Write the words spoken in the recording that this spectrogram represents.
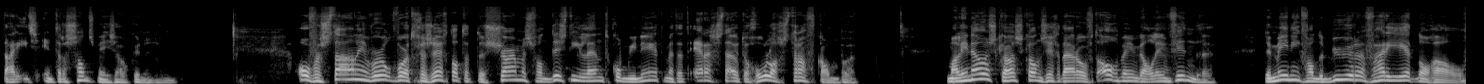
daar iets interessants mee zou kunnen doen. Over Stalin World wordt gezegd dat het de charmes van Disneyland combineert met het ergste uit de Gulag-strafkampen. Malinauskas kan zich daar over het algemeen wel in vinden. De mening van de buren varieert nogal.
